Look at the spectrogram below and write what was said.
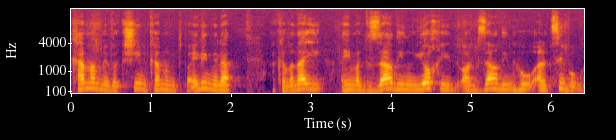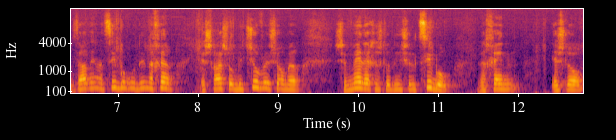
כמה מבקשים, כמה מתפעלים, אלא הכוונה היא האם הגזר דין הוא יוחיד או הגזר דין הוא על ציבור. גזר דין על ציבור הוא דין אחר. יש רש"ו בתשובה שאומר שמלך יש לו דין של ציבור, ולכן יש לו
